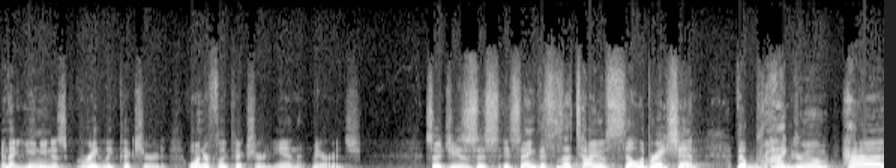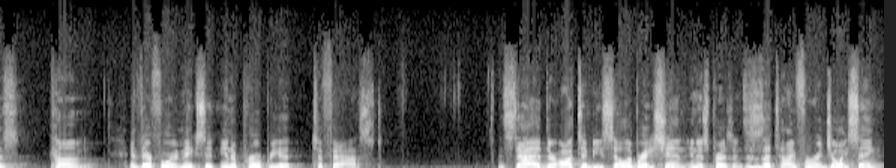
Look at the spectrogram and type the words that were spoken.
And that union is greatly pictured, wonderfully pictured in marriage. So Jesus is, is saying this is a time of celebration. The bridegroom has come. And therefore, it makes it inappropriate to fast. Instead, there ought to be celebration in his presence. This is a time for rejoicing.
